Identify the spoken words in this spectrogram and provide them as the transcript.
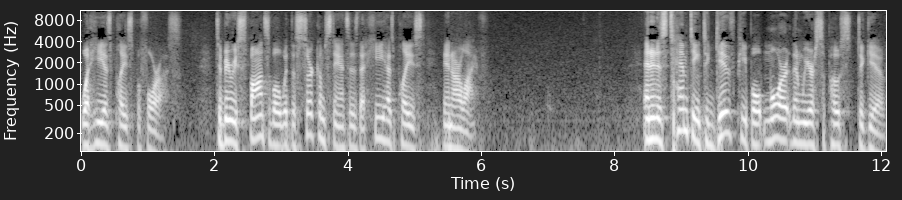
what He has placed before us, to be responsible with the circumstances that He has placed in our life. And it is tempting to give people more than we are supposed to give.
